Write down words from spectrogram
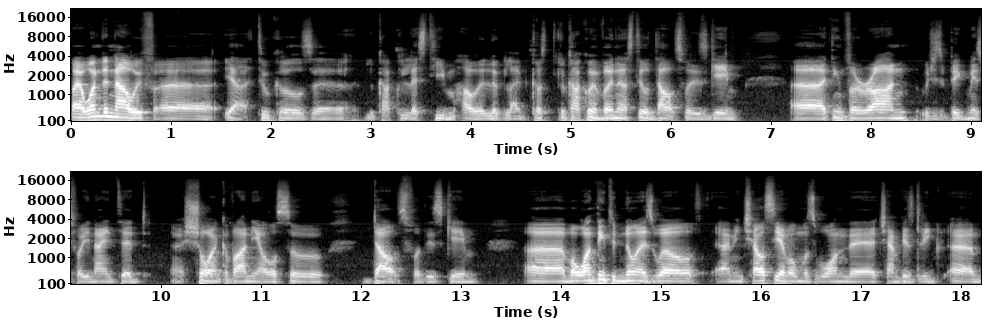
but I wonder now if uh, yeah, Tuchel's uh, Lukaku-less team how it look like because Lukaku and Werner are still doubts for this game. Uh, I think Varane, which is a big miss for United, uh, Shaw and Cavani are also doubts for this game. Uh, but one thing to note as well, I mean, Chelsea have almost won their Champions League, um,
